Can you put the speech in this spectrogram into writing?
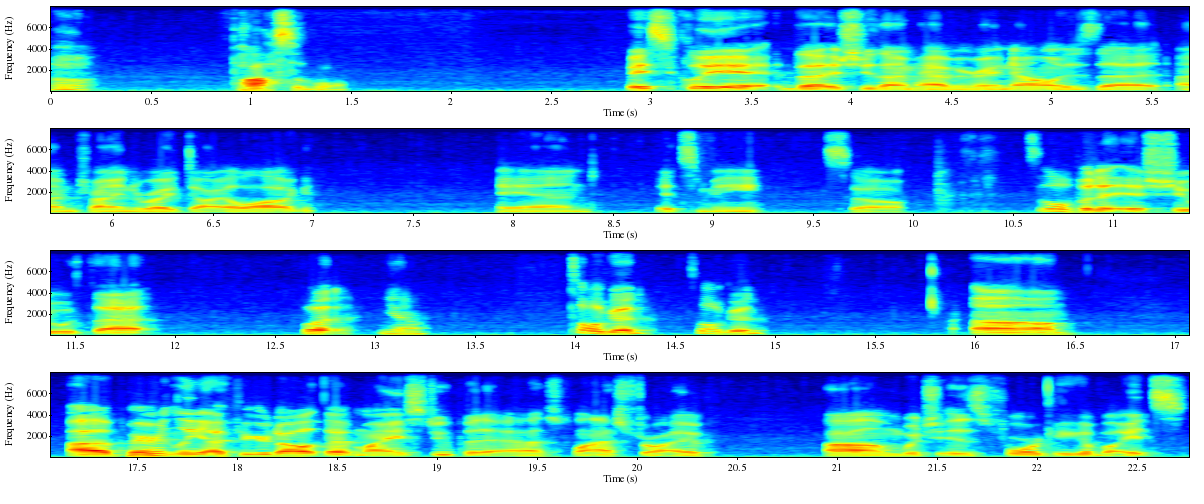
Possible. Basically, the issue that I'm having right now is that I'm trying to write dialogue, and it's me, so it's a little bit of issue with that. But, you know, it's all good. It's all good. Um, uh, apparently I figured out that my stupid ass flash drive, um, which is 4 gigabytes,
